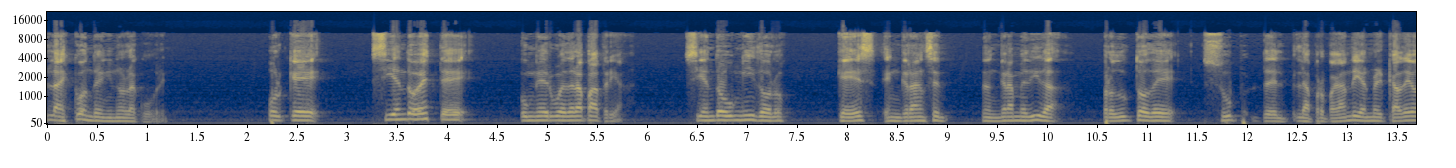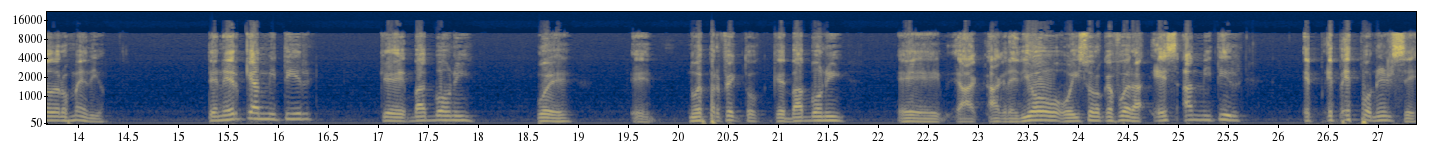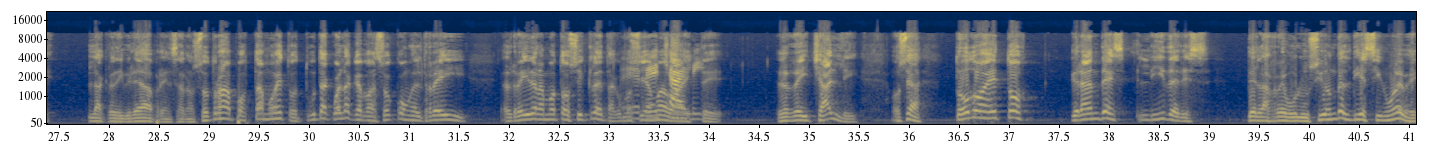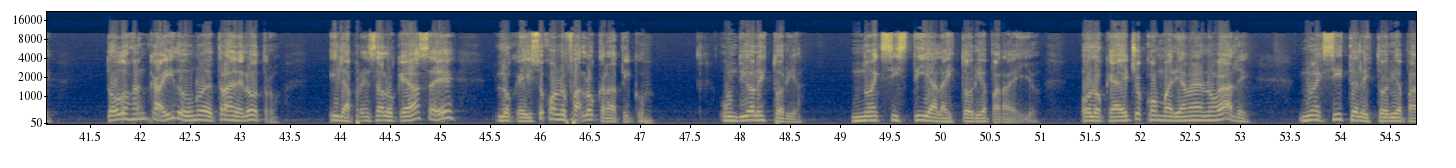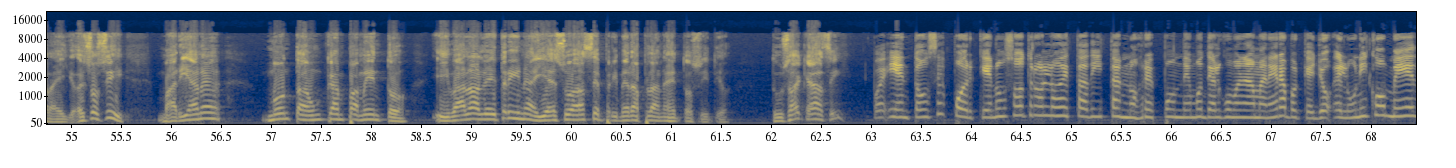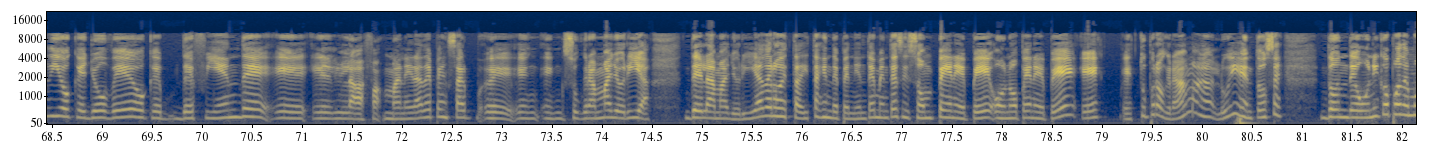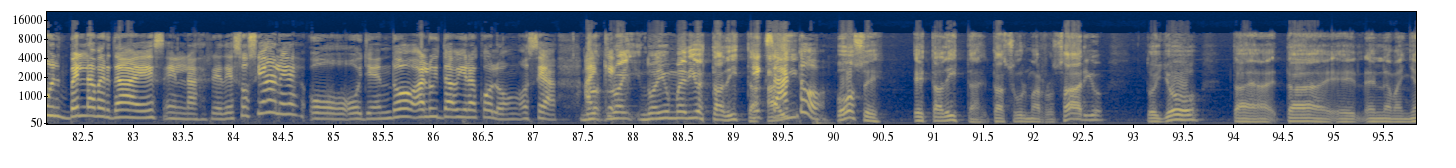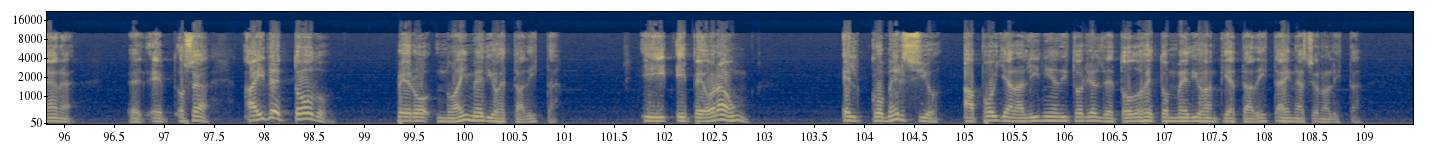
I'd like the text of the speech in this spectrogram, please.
la esconden y no la cubren. Porque siendo este un héroe de la patria, siendo un ídolo que es en gran, en gran medida producto de, de la propaganda y el mercadeo de los medios, tener que admitir que Bad Bunny, pues, eh, no es perfecto, que Bad Bunny eh, agredió o hizo lo que fuera, es admitir, es, ponerse la credibilidad de la prensa. Nosotros apostamos esto. ¿Tú te acuerdas que pasó con el rey el rey de la motocicleta, ¿cómo se llamaba? Este, el rey Charlie. O sea, todos estos grandes líderes de la revolución del 19, todos han caído uno detrás del otro. Y la prensa lo que hace es lo que hizo con los falocráticos. Hundió la historia. No existía la historia para ellos. O lo que ha hecho con Mariana de Nogales. No existe la historia para ellos. Eso sí, Mariana monta un campamento y va a la letrina y eso hace primeras planas en estos sitios. Tú sabes así. Pues, y entonces, ¿por qué nosotros los estadistas no respondemos de alguna manera? Porque yo, el único medio que yo veo que defiende eh, la manera de pensar eh, en, su gran mayoría, de la mayoría de los estadistas, independientemente si son PNP o no PNP, es, es tu programa, Luis. Entonces, donde único podemos ver la verdad es en las redes sociales o oyendo a Luis David Colón. O sea, hay no, que... no, hay, no hay un medio estadista. Exacto. Hay voces estadistas. Está Zulma Rosario, yo, está, eh, en la mañana. Eh, eh, o sea, hay de todo, pero no hay medios estadistas. Y, y peor aún, el comercio apoya la línea editorial de todos estos medios antiestadistas y nacionalistas.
